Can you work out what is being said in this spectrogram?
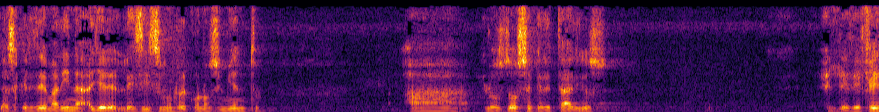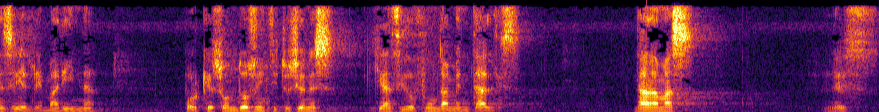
la Secretaría de Marina. Ayer les hice un reconocimiento a los dos secretarios, el de Defensa y el de Marina, porque son dos instituciones que han sido fundamentales. Nada más les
